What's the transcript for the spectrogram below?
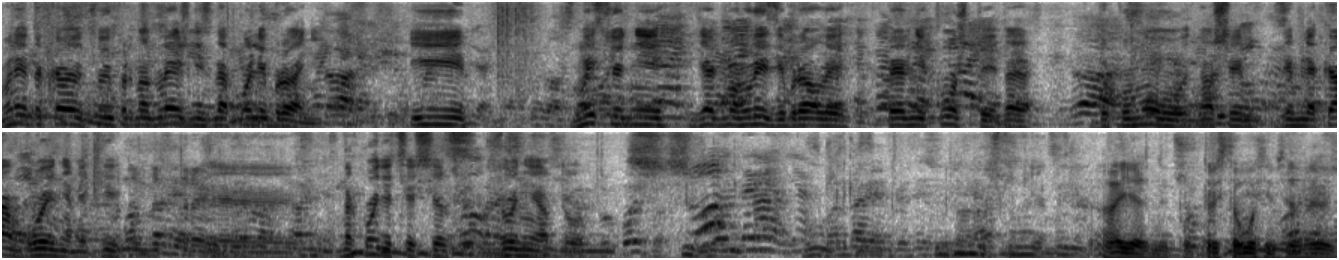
Вони доказують свою приналежність на полі брані. І ми сьогодні, як могли, зібрали певні кошти на допомогу нашим землякам, воїнам, які е, знаходяться зараз в зоні АТО. А я ж не помню. 380 гривень.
